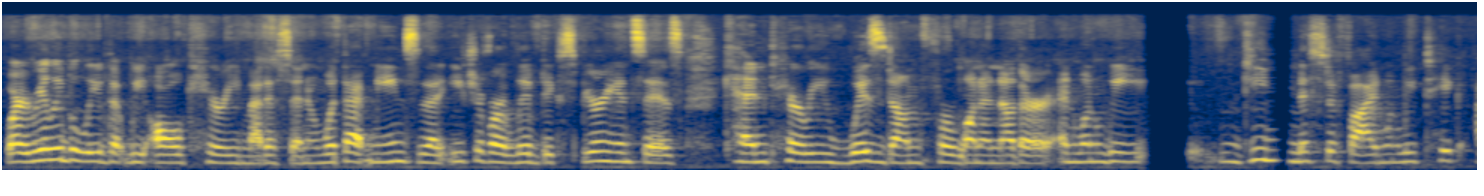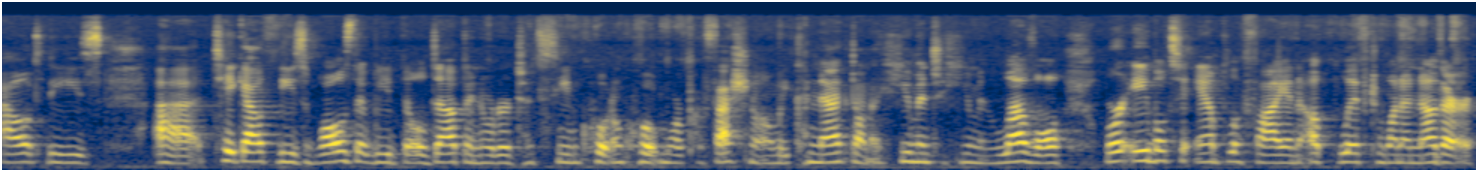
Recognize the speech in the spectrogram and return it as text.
where I really believe that we all carry medicine, and what that means is that each of our lived experiences can carry wisdom for one another, and when we demystified when we take out these uh, take out these walls that we build up in order to seem quote unquote more professional and we connect on a human to human level we're able to amplify and uplift one another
